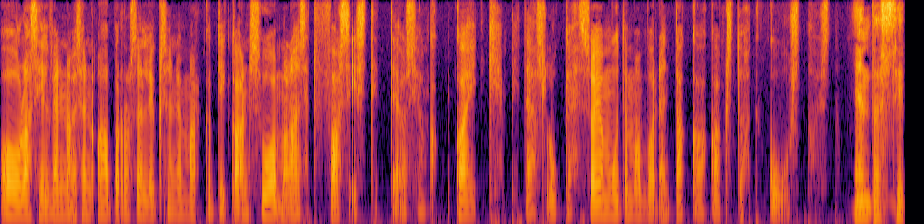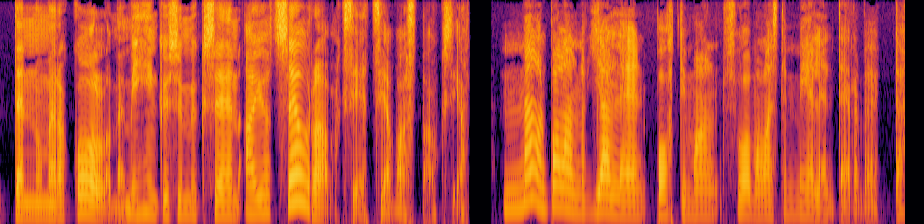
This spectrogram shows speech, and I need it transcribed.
Oula Silvennoisen, Aapo Rosellyksen ja Marko Tikan Suomalaiset fasistit, teos, jonka kaikkien pitäisi lukea. Se on jo muutaman vuoden takaa 2016. Entäs sitten numero kolme? Mihin kysymykseen aiot seuraavaksi etsiä vastauksia? Mä oon palannut jälleen pohtimaan suomalaisten mielenterveyttä.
